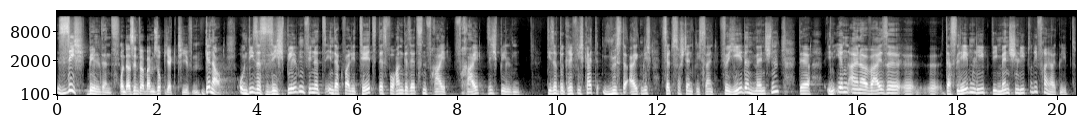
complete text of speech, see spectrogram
Sichbildens. Und da sind wir beim Subjektiven. Genau. Und dieses Sichbilden findet in der Qualität des Vorangesetzten frei. Frei sich bilden. Diese Begrifflichkeit müsste eigentlich selbstverständlich sein für jeden Menschen, der in irgendeiner Weise äh, äh das Leben liebt, die Menschen liebt und die Freiheit liebt.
